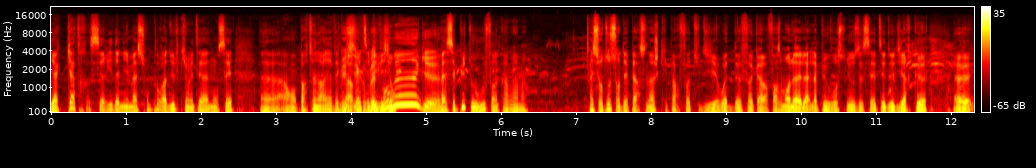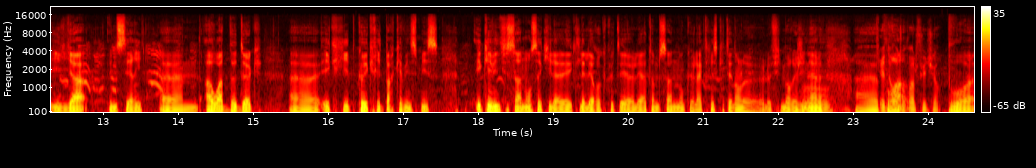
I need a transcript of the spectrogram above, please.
y a quatre séries d'animation pour adultes qui ont été annoncées euh, en partenariat avec Mais Marvel Television. Bah, c'est plutôt ouf hein, quand même. Et surtout sur des personnages qui parfois tu dis what the fuck. Alors forcément la, la- la plus grosse news été de dire que euh, il y a une série euh, Howard the Duck euh, écrite, coécrite par Kevin Smith. Et Kevin Smith a annoncé qu'il allait, recruter euh, Lea Thompson, donc euh, l'actrice qui était dans le, le film original, Mmh. euh, Et de pour, retour un, vers le futur. pour, euh,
